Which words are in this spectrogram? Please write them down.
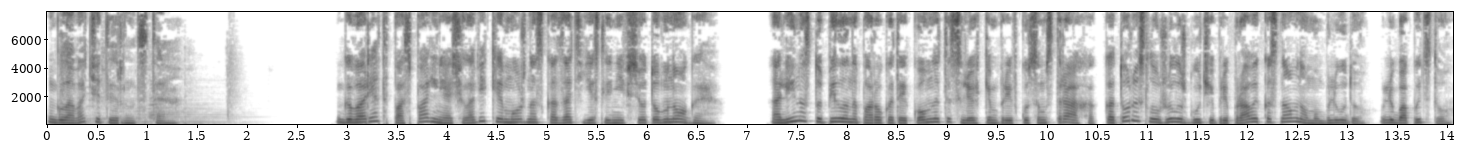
Глава 14 Говорят, по спальне о человеке можно сказать, если не все, то многое. Алина ступила на порог этой комнаты с легким привкусом страха, который служил жгучей приправой к основному блюду – любопытству.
